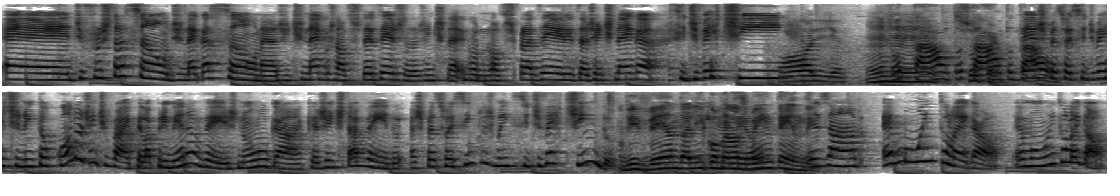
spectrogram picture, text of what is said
é, de frustração, de negação, né? A gente nega os nossos desejos, a gente nega os nossos prazeres, a gente nega se divertir, Olha, Uhum, total, total, super. ver as total. pessoas se divertindo. Então, quando a gente vai pela primeira vez num lugar que a gente tá vendo as pessoas simplesmente se divertindo. Vivendo ali como elas Entendeu? bem entendem. Exato. É muito legal. É muito legal.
